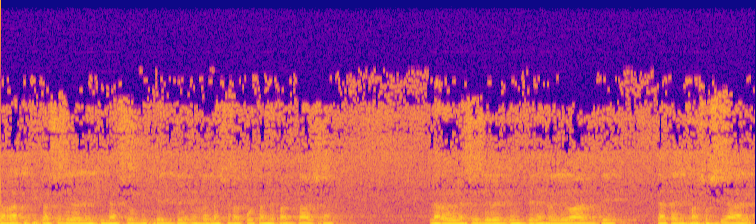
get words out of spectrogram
la ratificación de la legislación vigente en relación a cuotas de pantalla, la regulación de eventos de interés relevante, la tarifa social,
